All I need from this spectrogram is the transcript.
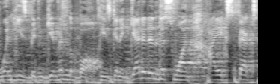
when he's been given the ball. He's going to get it in this one. I expect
